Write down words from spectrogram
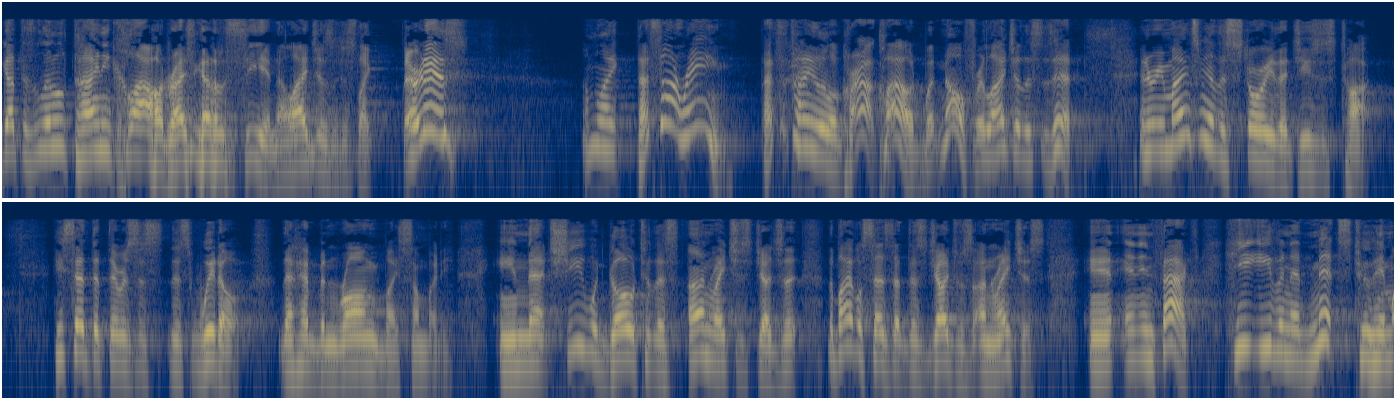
got this little tiny cloud rising out of the sea, and Elijah's just like, there it is. I'm like, that's not rain. That's a tiny little cloud. But no, for Elijah, this is it. And it reminds me of the story that Jesus taught. He said that there was this, this widow that had been wronged by somebody, and that she would go to this unrighteous judge. The, the Bible says that this judge was unrighteous. And, and in fact, he even admits to him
